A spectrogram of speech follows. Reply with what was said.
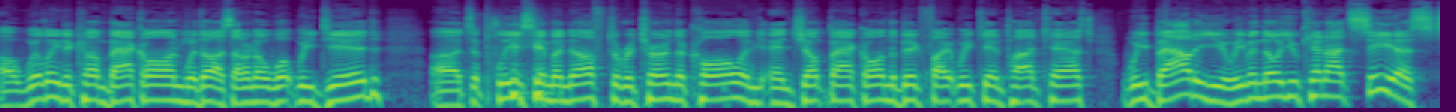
uh, willing to come back on with us. I don't know what we did uh, to please him enough to return the call and, and jump back on the Big Fight Weekend podcast. We bow to you, even though you cannot see us.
